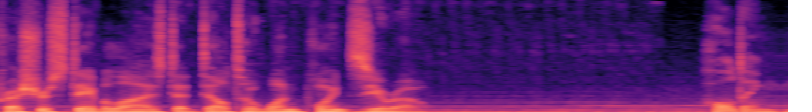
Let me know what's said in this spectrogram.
Pressure stabilized at Delta 1.0. Holding.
